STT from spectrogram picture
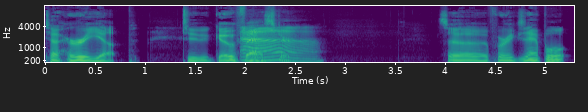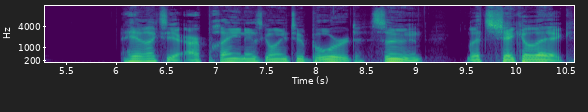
to hurry up, to go faster. Ah. So, for example, hey Alexia, our plane is going to board soon. Let's shake a leg.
